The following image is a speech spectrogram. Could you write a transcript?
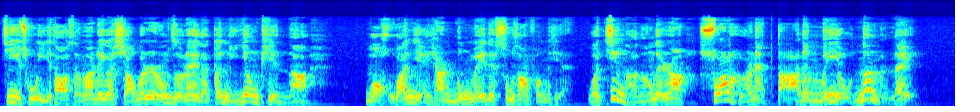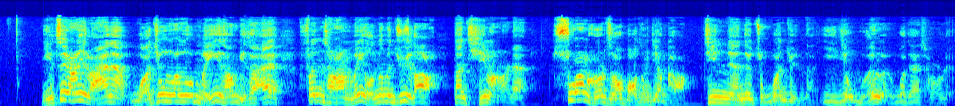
祭出一套什么这个小个阵容之类的跟你硬拼呐。我缓解一下浓眉的受伤风险，我尽可能的让双核呢打的没有那么累。你这样一来呢，我就算说每一场比赛哎分差没有那么巨大，但起码呢双核只要保证健康，今年的总冠军呢已经稳稳握在手里了。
